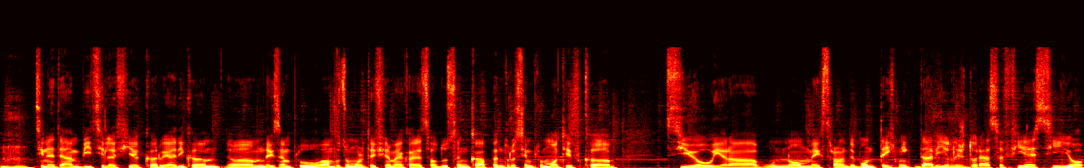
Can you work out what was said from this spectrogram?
uh-huh. ține de ambițiile fiecăruia. Adică, uh, de exemplu, am văzut multe firme care s-au dus în cap pentru simplu motiv că CEO era un om extraordinar de bun tehnic, dar uh-huh. el își dorea să fie CEO.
